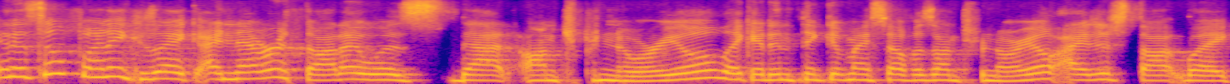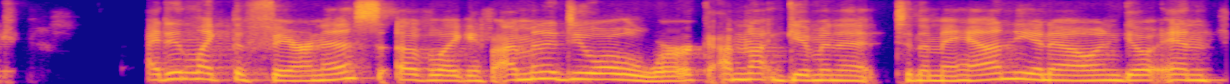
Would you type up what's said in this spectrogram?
and it's so funny because like I never thought I was that entrepreneurial. Like I didn't think of myself as entrepreneurial. I just thought like I didn't like the fairness of like if I'm going to do all the work, I'm not giving it to the man, you know, and go and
